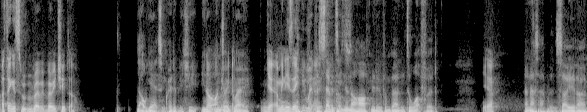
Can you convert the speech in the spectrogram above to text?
I think it's very very cheap though. oh yeah, it's incredibly cheap. You know Andre Gray. Yeah, I mean he's English. He went for it still 17 costs- and a half million from Burnley to Watford, Yeah, and that's happened. So you know,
